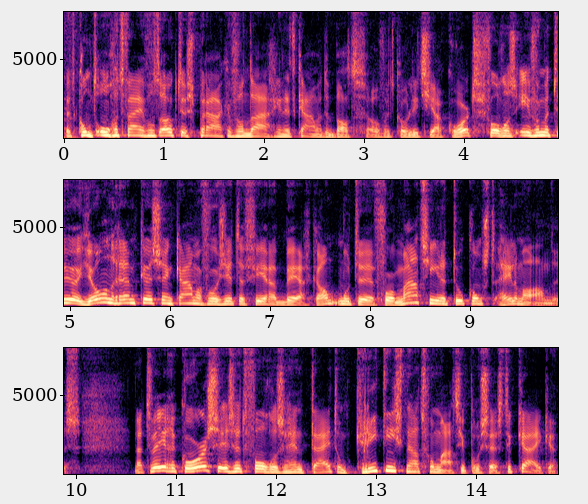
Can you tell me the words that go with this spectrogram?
Het komt ongetwijfeld ook ter sprake vandaag in het Kamerdebat over het coalitieakkoord. Volgens informateur Johan Remkes en Kamervoorzitter Vera Bergkamp moet de formatie in de toekomst helemaal anders. Na twee records is het volgens hen tijd om kritisch naar het formatieproces te kijken.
